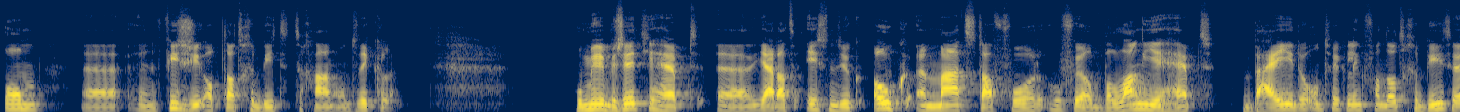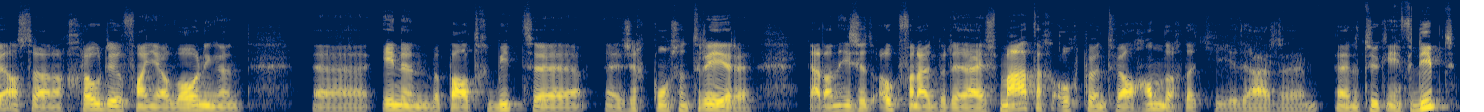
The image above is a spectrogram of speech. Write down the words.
om uh, een visie op dat gebied te gaan ontwikkelen. Hoe meer bezit je hebt, ja, dat is natuurlijk ook een maatstaf voor hoeveel belang je hebt bij de ontwikkeling van dat gebied. Hè. Als daar een groot deel van jouw woningen uh, in een bepaald gebied uh, uh, zich concentreren, ja, dan is het ook vanuit bedrijfsmatig oogpunt wel handig dat je je daar natuurlijk in verdiept.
